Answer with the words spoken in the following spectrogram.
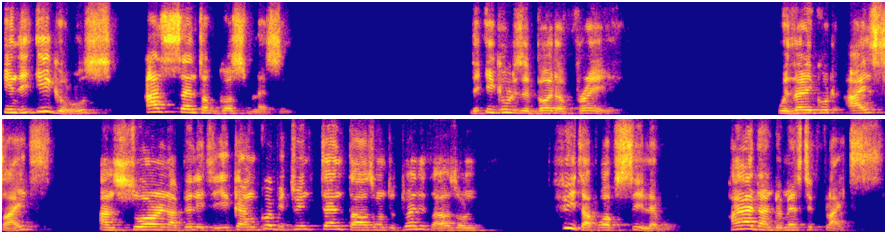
In the eagle's ascent of God's blessing. The eagle is a bird of prey with very good eyesight and soaring ability. It can go between 10,000 to 20,000 feet above sea level, higher than domestic flights.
